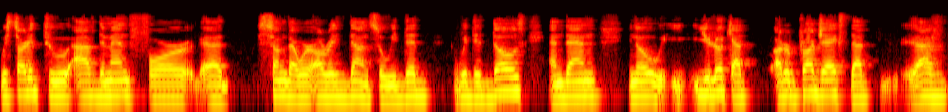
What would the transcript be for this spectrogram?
we started to have demand for uh, some that were already done. So we did we did those, and then you know you look at other projects that have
